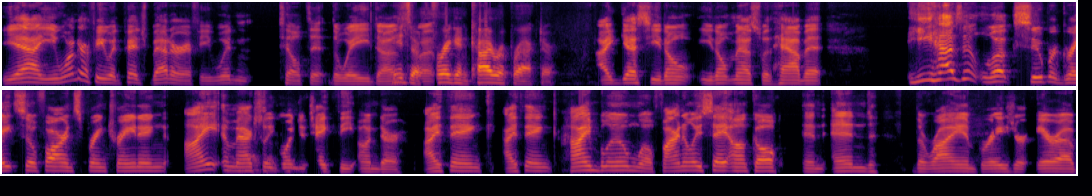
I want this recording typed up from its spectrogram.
yeah, you wonder if he would pitch better if he wouldn't tilt it the way he does. He's a friggin' chiropractor. I guess you don't you don't mess with habit. He hasn't looked super great so far in spring training. I am oh, actually going to take the under. I think I think Chaim Bloom will finally say uncle and end the Ryan Brasier era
